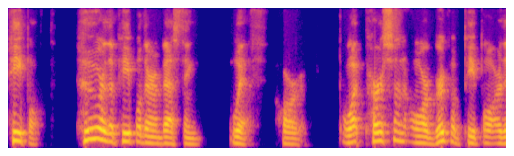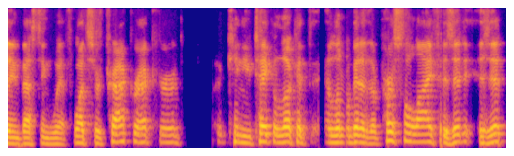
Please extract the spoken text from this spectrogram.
People. Who are the people they're investing with? Or what person or group of people are they investing with? What's their track record? Can you take a look at a little bit of their personal life? Is it is it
